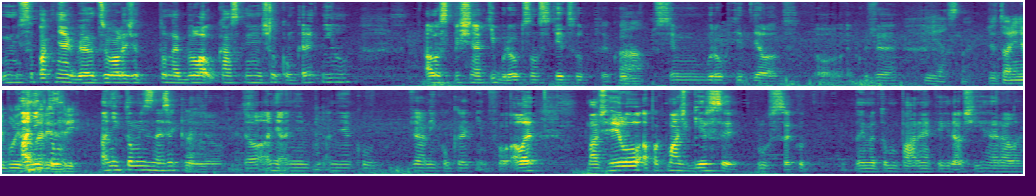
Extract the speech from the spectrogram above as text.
mi se pak nějak vyjadřovali, že to nebyla ukázka něčeho konkrétního, ale spíš nějaký budoucnosti, co jako Aha. s tím budou chtít dělat. Jo, jakože, Je jasné. Že to ani neboli Ani k tomu- z hry. ani k tomu nic neřekli, No, jo. jo ani, ani, ani jako žádný konkrétní info, ale máš Halo a pak máš Gearsy, plus jako dejme tomu pár nějakých dalších her, ale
